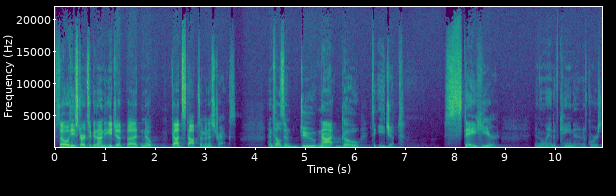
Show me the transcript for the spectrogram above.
So he starts to go down to Egypt, but nope, God stops him in his tracks and tells him, do not go to Egypt. Stay here in the land of Canaan. And of course,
